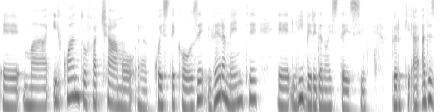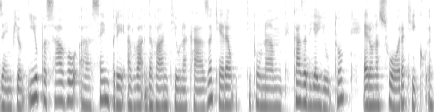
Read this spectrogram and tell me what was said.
Eh, ma il quanto facciamo eh, queste cose veramente eh, liberi da noi stessi. Perché, ad esempio, io passavo uh, sempre av- davanti a una casa che era tipo una um, casa di aiuto, era una suora che co- eh,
